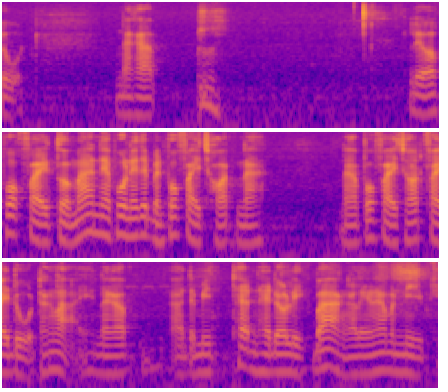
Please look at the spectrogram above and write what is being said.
ดูดนะครับหรือว่าพวกไฟส่วนมากเนี่ยพวกนี้จะเป็นพวกไฟช็อตนะ นะครับพวกไฟช็อตไฟดูดทั้งหลายนะครับอาจจะมีแท่นไฮดรอลิกบ้างอะไรนะมันหนีบแข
